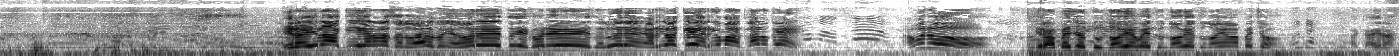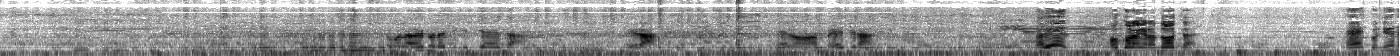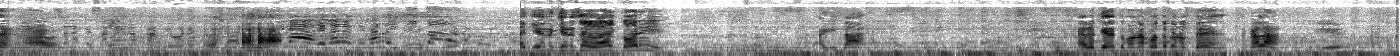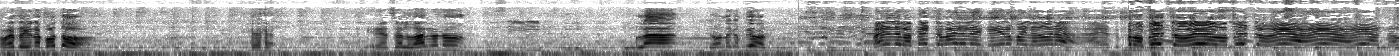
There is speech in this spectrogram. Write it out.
Mira, mira, aquí llegaron a saludar a los soñadores, estos viejones. ¿Arriba qué? ¿Arriba Mazatlán o qué? ¡Vámonos! Mira, Mapecho, tu novia, güey, tu novia, tu novia, Mapecho. ¿Dónde? Acá era. ¿Cómo la ves con la chiquitilla esa? Mira. Pero a pecho, ¿Está bien? ¿O con la grandota? ¿Eh? ¿Con ni una? Ah, Son las que salen en los camiones, muchachos. bueno. Mira, es la, es la reinita. ¿Quién quiere saludar al Cori? Aquí está. Ahí lo quieren tomar una foto con usted. Déjala. Sí. Póngase ahí una foto. ¿Querían saludarlo no? Sí. Hola, ¿qué onda, campeón? ¡Báilale, Mapecho, báilale! ¡Cayeron bailadora! ¡Ay, ya se ¡Mapecho, ea, Mapecho, ea, ea, ea! ¡Hasta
